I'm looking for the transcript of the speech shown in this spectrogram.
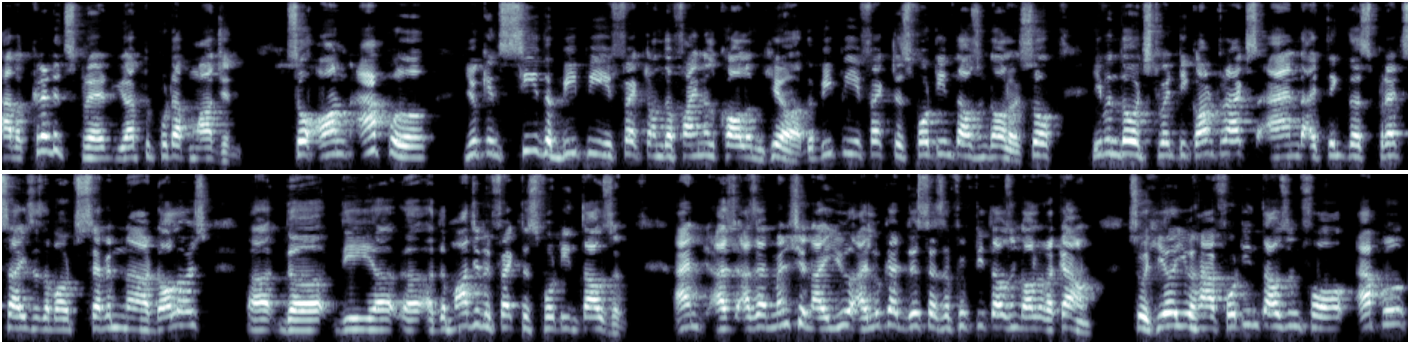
have a credit spread, you have to put up margin. So on Apple, you can see the BP effect on the final column here. The BP effect is $14,000. So even though it's 20 contracts and I think the spread size is about $7, uh, uh, the, the, uh, uh, the margin effect is 14,000. And as, as I mentioned, I, I look at this as a $50,000 account. So here you have 14,000 for Apple,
